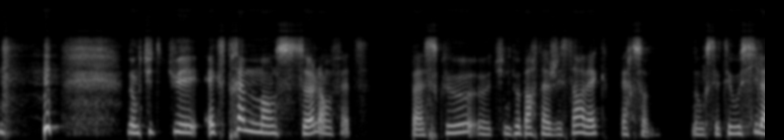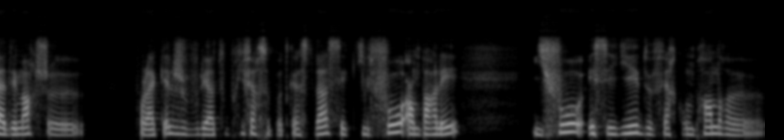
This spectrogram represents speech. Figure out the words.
Donc, tu, es extrêmement seul, en fait, parce que euh, tu ne peux partager ça avec personne. Donc, c'était aussi la démarche pour laquelle je voulais à tout prix faire ce podcast-là, c'est qu'il faut en parler il faut essayer de faire comprendre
